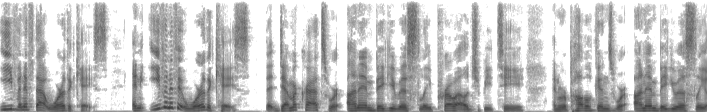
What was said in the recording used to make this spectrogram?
even if that were the case, and even if it were the case that Democrats were unambiguously pro LGBT and Republicans were unambiguously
